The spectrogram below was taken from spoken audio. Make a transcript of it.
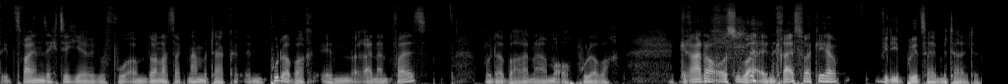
Die 62-Jährige fuhr am Donnerstagnachmittag in Puderbach in Rheinland-Pfalz, wunderbarer Name auch Puderbach, geradeaus über einen Kreisverkehr, wie die Polizei mitteilte.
